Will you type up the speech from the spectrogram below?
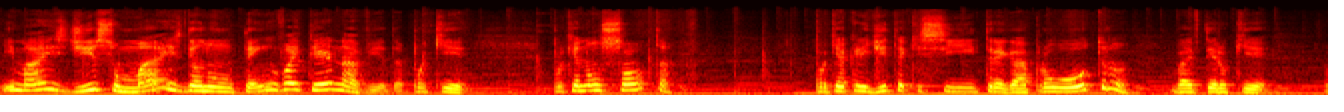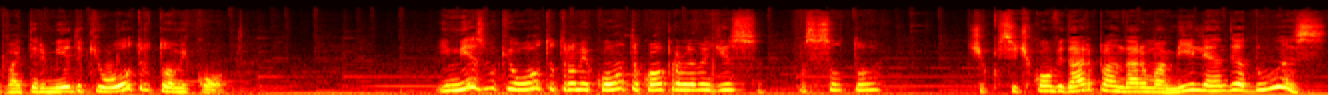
E mais disso, mais de eu não tenho, vai ter na vida. Por quê? Porque não solta. Porque acredita que se entregar para o outro, vai ter o quê? Vai ter medo que o outro tome conta. E mesmo que o outro tome conta, qual é o problema disso? Você soltou. Se te convidaram para andar uma milha, ande a duas.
